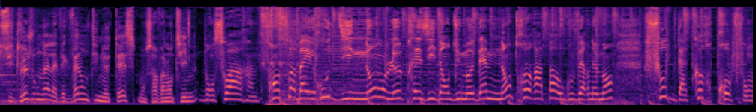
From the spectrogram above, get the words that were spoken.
De suite, le journal avec Valentine Letes. Bonsoir Valentine. Bonsoir. François Bayrou dit non. Le président du Modem n'entrera pas au gouvernement faute d'accord profond.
